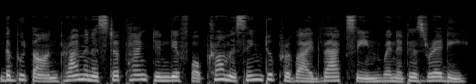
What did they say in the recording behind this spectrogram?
The Bhutan Prime Minister thanked India for promising to provide vaccine when it is ready.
